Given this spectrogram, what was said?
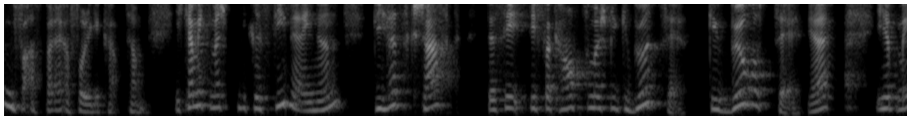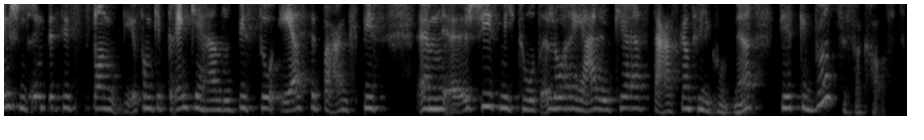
unfassbare Erfolge gehabt haben. Ich kann mich zum Beispiel an Christine erinnern, die hat es geschafft, dass sie, die verkauft zum Beispiel Gewürze. Gewürze, ja. Ich habe Menschen drin, das ist von, vom Getränkehandel bis zur Erste Bank, bis ähm, Schieß mich tot, L'Oreal, Kerastase, ganz viele Kunden, ja. Die hat Gewürze verkauft.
